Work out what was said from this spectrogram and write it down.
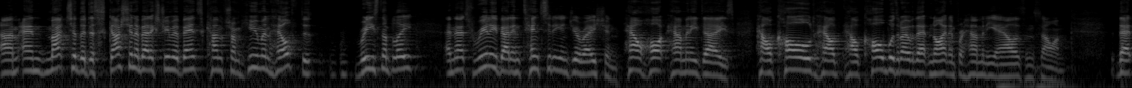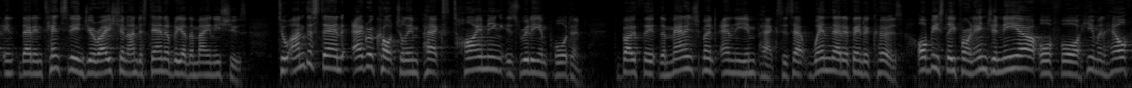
um, and much of the discussion about extreme events comes from human health reasonably and that's really about intensity and duration. How hot, how many days, how cold, how, how cold was it over that night and for how many hours and so on. That, in, that intensity and duration understandably are the main issues. To understand agricultural impacts, timing is really important. Both the, the management and the impacts is that when that event occurs. Obviously for an engineer or for human health,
